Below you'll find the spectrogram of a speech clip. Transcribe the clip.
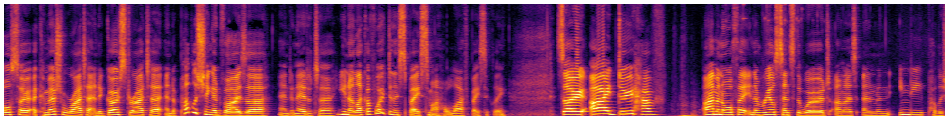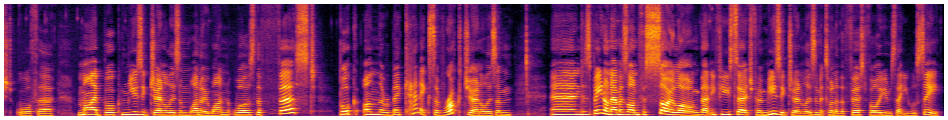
also a commercial writer and a ghost writer and a publishing advisor and an editor. You know, like I've worked in this space my whole life basically. So, I do have, I'm an author in the real sense of the word. I'm, a, I'm an indie published author. My book, Music Journalism 101, was the first book on the mechanics of rock journalism and has been on Amazon for so long that if you search for music journalism, it's one of the first volumes that you will see.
